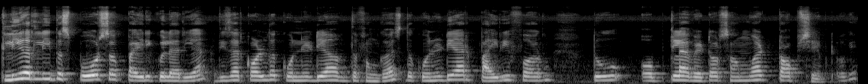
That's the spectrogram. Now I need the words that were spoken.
clearly the spores of Pyricularia. These are called the conidia of the fungus. The conidia are pyriform to obclavate or somewhat top shaped okay?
